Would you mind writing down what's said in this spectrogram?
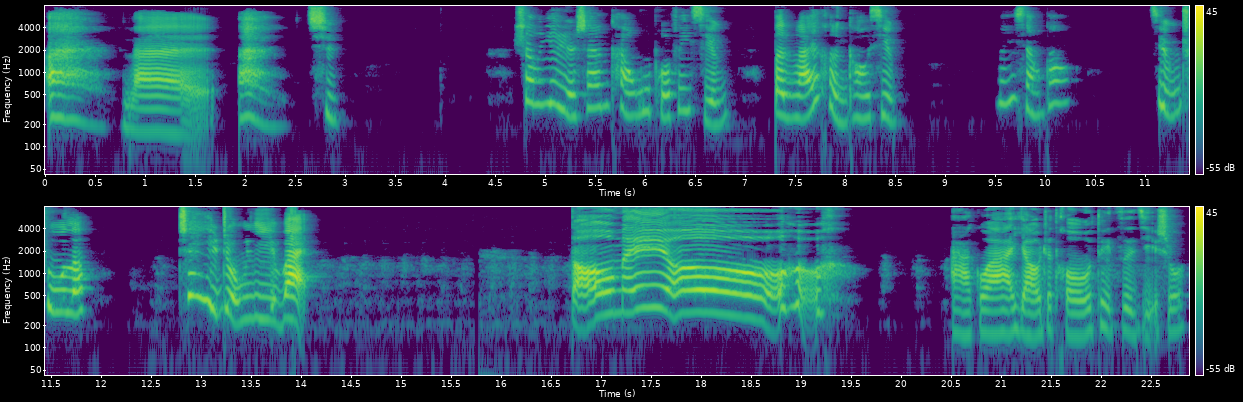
唉来唉去。上月月山看巫婆飞行。本来很高兴，没想到竟出了这种意外。倒霉哟！阿瓜摇着头对自己说：“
